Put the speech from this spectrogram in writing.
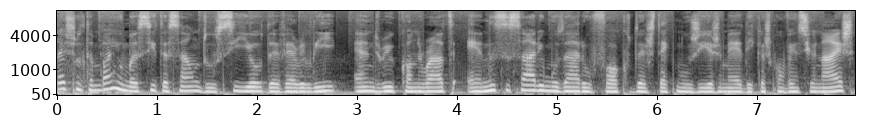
Deixo-lhe também uma citação do CEO da Verily, Andrew Conrad. É necessário mudar o foco das tecnologias médicas convencionais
